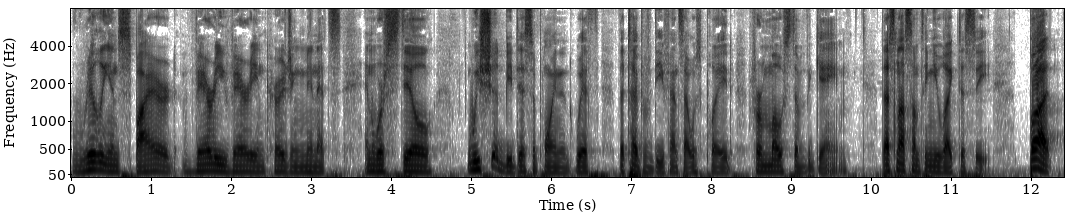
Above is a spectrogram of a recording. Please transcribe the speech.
really inspired, very, very encouraging minutes, and we're still, we should be disappointed with the type of defense that was played for most of the game. That's not something you like to see. But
